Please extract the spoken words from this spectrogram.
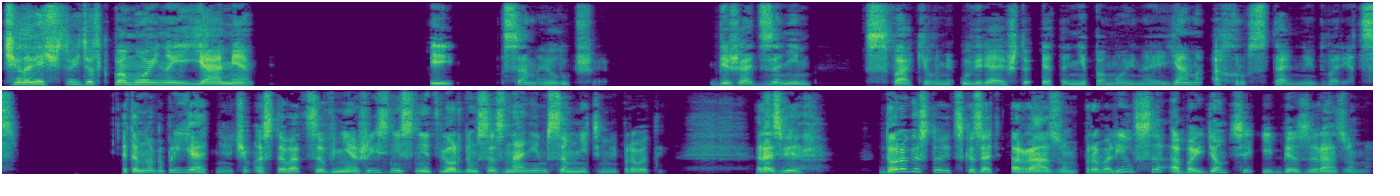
Человечество идет к помойной яме. И самое лучшее — бежать за ним с факелами, уверяя, что это не помойная яма, а хрустальный дворец. Это много приятнее, чем оставаться вне жизни с нетвердым сознанием сомнительной правоты. Разве дорого стоит сказать «разум провалился, обойдемся и без разума»?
